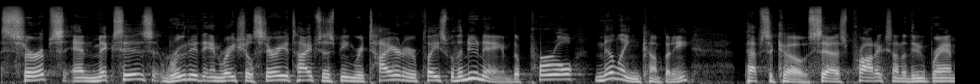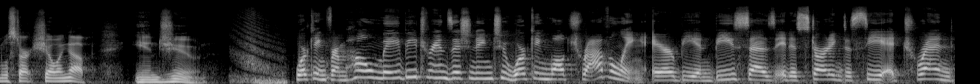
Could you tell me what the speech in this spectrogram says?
syrups and mixes rooted in racial stereotypes is being retired and replaced with a new name, the Pearl Milling Company. PepsiCo says products under the new brand will start showing up in June. Working from home may be transitioning to working while traveling. Airbnb says it is starting to see a trend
